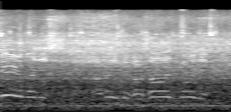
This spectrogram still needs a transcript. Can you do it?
経路まで歩いてから騒ぎ込。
